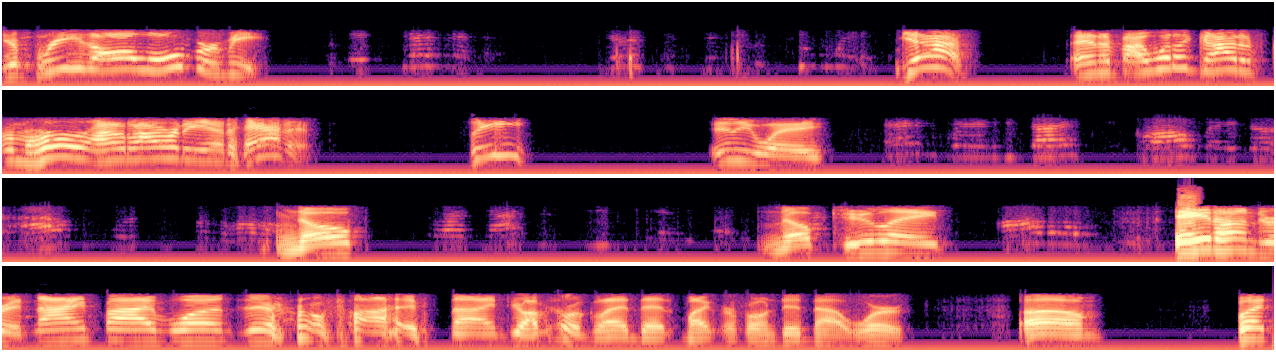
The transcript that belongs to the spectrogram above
You breathe all over me. Yes. And if I would have got it from her, I'd already had had it. See? Anyway. Nope. Nope, too late. Eight hundred nine five one zero five nine two. I'm so glad that microphone did not work. Um, but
